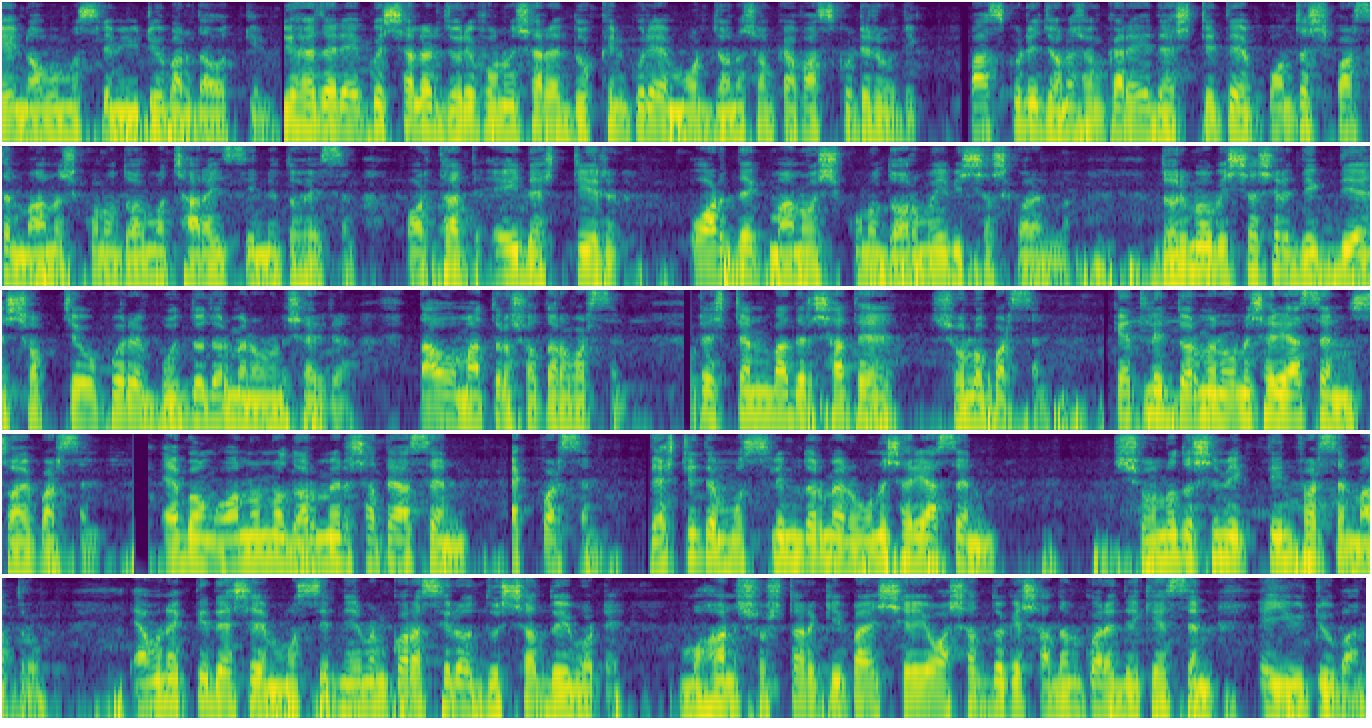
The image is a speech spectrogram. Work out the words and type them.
এই নবমুসলিম ইউটিউবার দাওয়াত কিম। দুই হাজার একুশ সালের জরিপ অনুসারে দক্ষিণ কোরিয়ায় মোট জনসংখ্যা পাঁচ কোটির অধিক। পাঁচ কোটি জনসংখ্যার এই দেশটিতে পঞ্চাশ পার্সেন্ট মানুষ কোনো ধর্ম ছাড়াই চিহ্নিত হয়েছেন। অর্থাৎ এই দেশটির অর্ধেক মানুষ কোনো ধর্মই বিশ্বাস করেন না। ধর্মীয় বিশ্বাসের দিক দিয়ে সবচেয়ে উপরে বৌদ্ধ ধর্মের অনুসারীরা, তাও মাত্র সতেরো পার্সেন্ট। প্রোটেস্ট্যান্টবাদের সাথে ষোলো পার্সেন্ট ক্যাথলিক ধর্মের অনুসারী আছেন ছয় পার্সেন্ট এবং অন্যান্য ধর্মের সাথে আছেন এক পার্সেন্ট দেশটিতে মুসলিম ধর্মের অনুসারী আছেন শূন্য দশমিক তিন পার্সেন্ট মাত্র। এমন একটি দেশে মসজিদ নির্মাণ করা ছিল দুঃসাধ্যই বটে। মহান স্রষ্টার কৃপায় সেই অসাধ্যকে সাধন করে দেখিয়েছেন এই ইউটিউবার।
